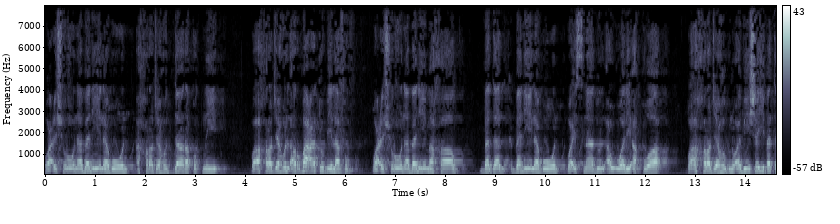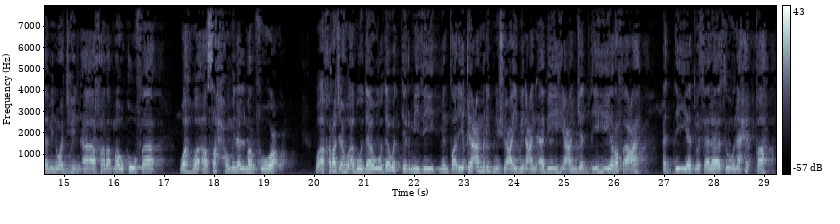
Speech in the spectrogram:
وعشرون بني لبون أخرجه الدار قطني وأخرجه الأربعة بلفظ وعشرون بني مخاض بدل بني لبون وإسناد الأول أقوى. وأخرجه ابن أبي شيبة من وجه آخر موقوفا وهو أصح من المرفوع. وأخرجه أبو داود والترمذي من طريق عمرو بن شعيب عن أبيه عن جده رفعه الدية ثلاثون حقة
